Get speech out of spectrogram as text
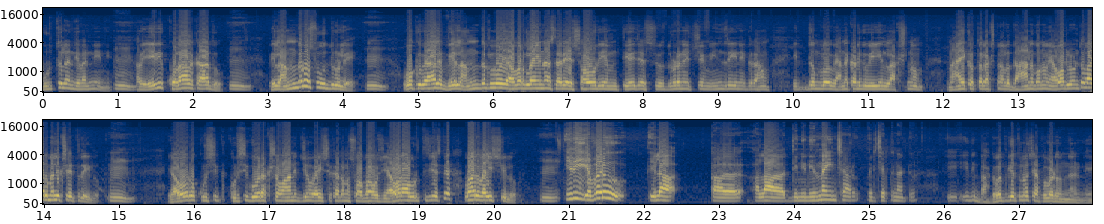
వృత్తులండి ఇవన్నీ. అవి ఏవి కులాలు కాదు. వీళ్ళందరూ శూద్రులే. ఒకవేళ వీళ్ళందరిలో ఎవరిలైనా సరే శౌర్యం తేజస్సు దృఢ నిశ్చయం ఇంద్రియ నిగ్రహం యుద్ధంలో వెనకడుగు వేయని లక్షణం నాయకత్వ లక్షణాలు దానగుణం ఎవరిలో ఉంటే వారు మళ్ళీ క్షత్రియులు. ఎవరు కృషి కృషి గోరక్ష వాణిజ్యం వైశ్య కర్మ స్వభావం ఎవరు ఆ వృత్తి చేస్తే వారు వైశ్యులు. ఇది ఎవరు ఇలా అలా దీన్ని నిర్ణయించారు మీరు చెప్పినట్టు? ఇది భగవద్గీతలో చెప్పబడి ఉందండి.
